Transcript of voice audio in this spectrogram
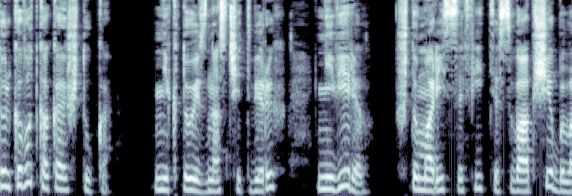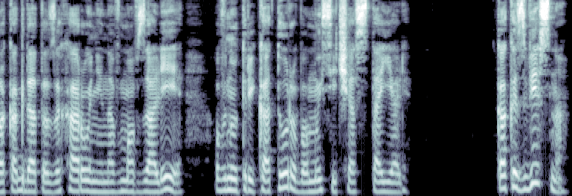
Только вот какая штука. Никто из нас четверых не верил, что Мариса Фиттис вообще была когда-то захоронена в мавзолее, внутри которого мы сейчас стояли. Как известно,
